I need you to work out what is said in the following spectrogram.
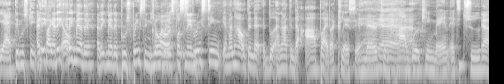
ja, det er måske... Er det, ikke, er, det ikke, er det ikke mere det? Er det ikke mere det? Bruce Springsteen kommer jo, men også fra sådan en... Springsteen, jamen han har jo den der, du ved, han har den der arbejderklasse, American ja, ja, ja. hardworking man attitude. Ja.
